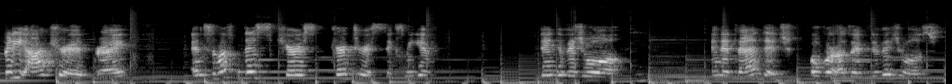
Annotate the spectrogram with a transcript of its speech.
pretty accurate, right? And some of these char- characteristics may give the individual an advantage over other individuals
